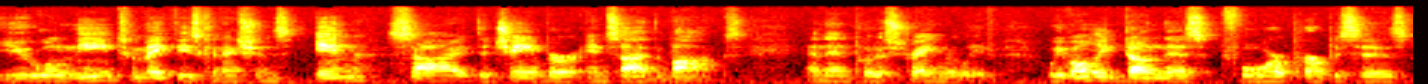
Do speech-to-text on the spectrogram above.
You will need to make these connections inside the chamber, inside the box, and then put a strain relief. We've only done this for purposes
